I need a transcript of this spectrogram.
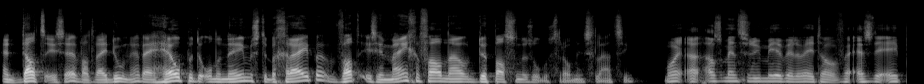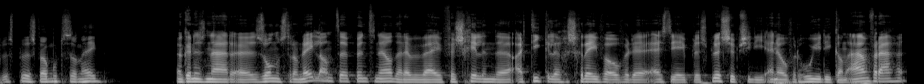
En dat is hè, wat wij doen. Hè. Wij helpen de ondernemers te begrijpen wat is in mijn geval nou de passende zonnestroominstallatie. Mooi. Als mensen nu meer willen weten over SDE++, waar moeten ze dan heen? Dan kunnen ze naar uh, zonnestroomnederland.nl. Daar hebben wij verschillende artikelen geschreven over de SDE++-subsidie en over hoe je die kan aanvragen.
